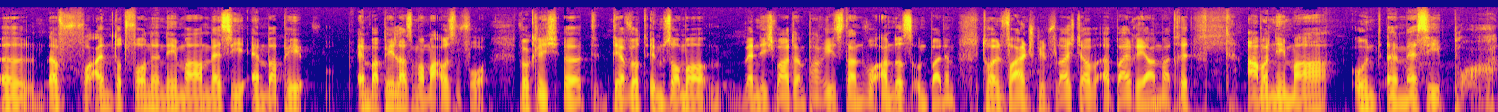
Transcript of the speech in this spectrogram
äh, äh vor allem dort vorne Neymar, Messi, Mbappé Mbappé lassen wir mal außen vor. Wirklich, äh, der wird im Sommer, wenn nicht weiter in Paris, dann woanders und bei einem tollen Verein spielen, vielleicht ja äh, bei Real Madrid. Aber Neymar und äh, Messi, boah,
